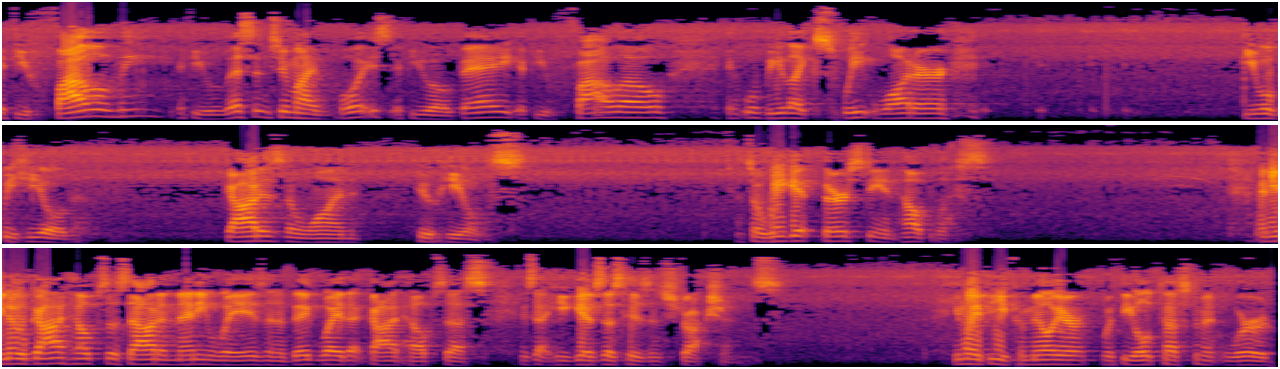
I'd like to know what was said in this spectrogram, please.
If you follow me, if you listen to my voice, if you obey, if you follow, it will be like sweet water. You will be healed. God is the one who heals. so we get thirsty and helpless. And you know, God helps us out in many ways, and a big way that God helps us is that He gives us His instructions. You might be familiar with the Old Testament word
